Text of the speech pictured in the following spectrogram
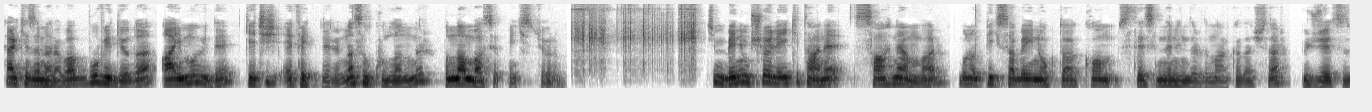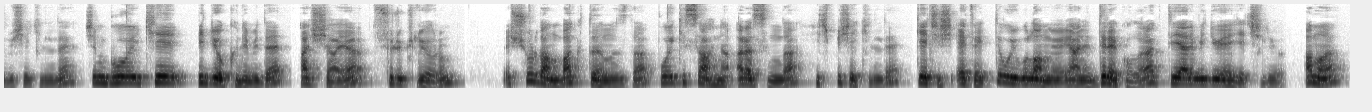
Herkese merhaba. Bu videoda iMovie'de geçiş efektleri nasıl kullanılır bundan bahsetmek istiyorum. Şimdi benim şöyle iki tane sahnem var. Bunu pixabay.com sitesinden indirdim arkadaşlar. Ücretsiz bir şekilde. Şimdi bu iki video klibi de aşağıya sürüklüyorum. Ve şuradan baktığımızda bu iki sahne arasında hiçbir şekilde geçiş efekti uygulanmıyor. Yani direkt olarak diğer videoya geçiliyor. Ama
